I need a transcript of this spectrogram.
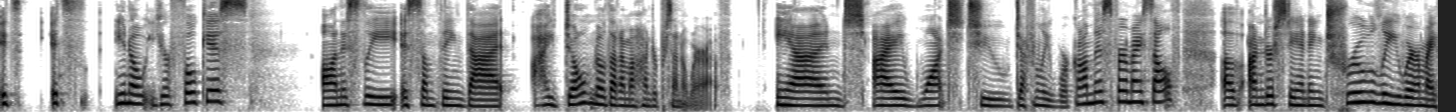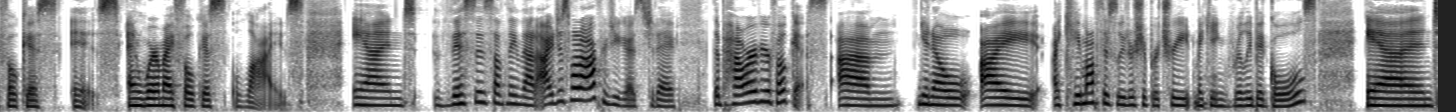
it's it's you know, your focus honestly is something that I don't know that I'm 100% aware of. And I want to definitely work on this for myself of understanding truly where my focus is and where my focus lies. And this is something that I just want to offer to you guys today the power of your focus. Um, you know, I I came off this leadership retreat making really big goals and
